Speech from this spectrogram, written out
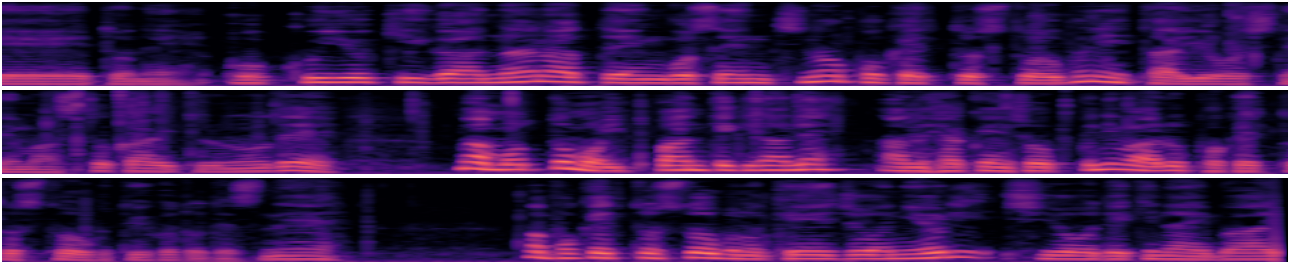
えっ、ー、とね、奥行きが7.5センチのポケットストーブに対応してますと書いてるので、まあ、最も一般的なね、あの100円ショップにもあるポケットストーブということですね。まあ、ポケットストーブの形状により使用できない場合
